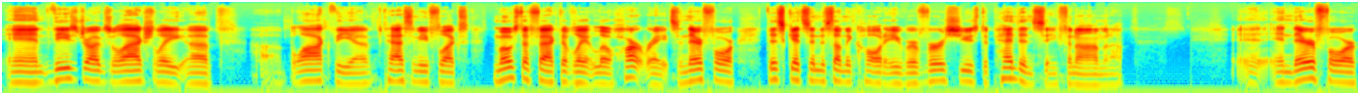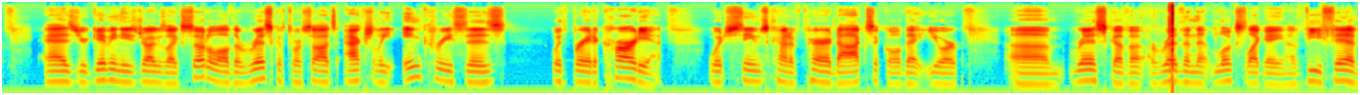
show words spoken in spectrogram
and these drugs will actually uh, uh, block the uh, potassium efflux most effectively at low heart rates, and therefore this gets into something called a reverse use dependency phenomena. And, and therefore, as you're giving these drugs like sotalol, the risk of torsades actually increases with bradycardia, which seems kind of paradoxical that your um, risk of a, a, rhythm that looks like a, a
